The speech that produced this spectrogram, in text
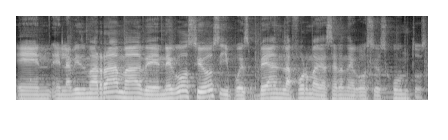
en, la misma rama de negocios y pues vean la forma de hacer negocios juntos?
